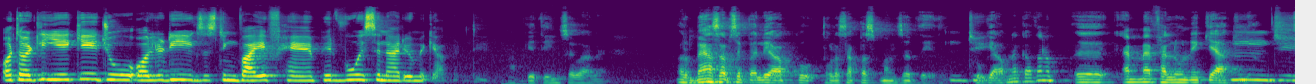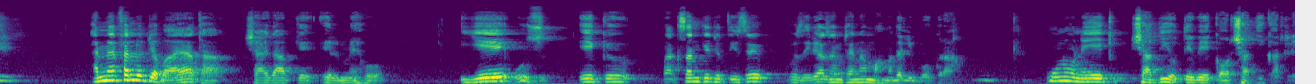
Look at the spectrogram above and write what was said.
اور تھرڈلی یہ کہ جو آلریڈی ایگزسٹنگ وائف ہیں پھر وہ اس سیناریو میں کیا کرتے ہیں؟ آپ کے تین سوال ہیں۔ اور میں سب سے پہلے آپ کو تھوڑا سا پس منظر دے دوں۔ جی۔ کیونکہ آپ نے کہا تھا نا ایم ایف ایل او نے کیا کیا۔ جی۔ ایم ایف ایل او جب آیا تھا شاید آپ کے علم میں ہو یہ اس ایک پاکستان کے جو تیسرے وزیر اعظم تھے نا محمد علی بوگرا انہوں نے ایک شادی ہوتے ہوئے ایک اور شادی کر لی۔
